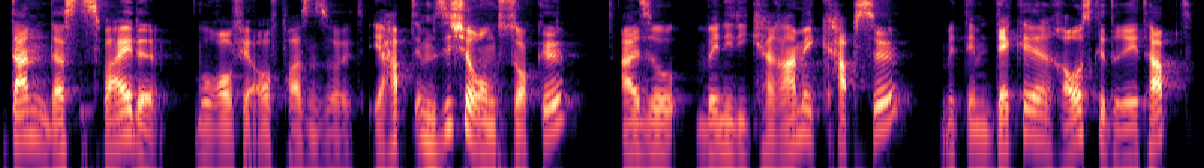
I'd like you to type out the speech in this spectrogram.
Dann das zweite, worauf ihr aufpassen sollt. Ihr habt im Sicherungssockel, also wenn ihr die Keramikkapsel mit dem Deckel rausgedreht habt,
